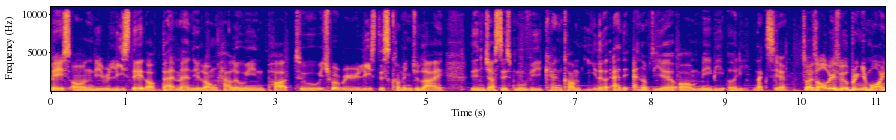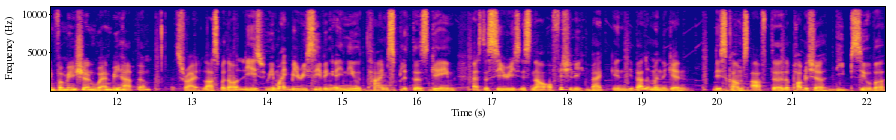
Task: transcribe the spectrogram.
Based on the release date of Batman The Long Halloween Part 2, which will be released this coming July, the Injustice movie can come either at the end of the year or maybe early next year. So, as always, we'll bring you more information when we have them. That's right. Last but not least, we might be receiving a new Time Splitters game as the series is now officially back in development again. This comes after the publisher Deep Silver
